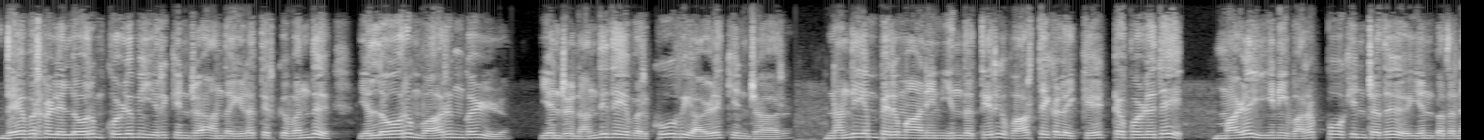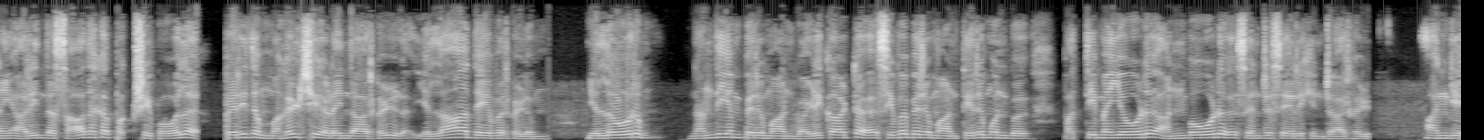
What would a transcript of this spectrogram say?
தேவர்கள் எல்லோரும் குழுமி இருக்கின்ற அந்த இடத்திற்கு வந்து எல்லோரும் வாருங்கள் என்று நந்திதேவர் கூவி அழைக்கின்றார். நந்தியம்பெருமானின் இந்த திரு வார்த்தைகளை கேட்ட பொழுதே மழை இனி வரப்போகின்றது என்பதனை அறிந்த சாதக பக்ஷி போல பெரிதும் மகிழ்ச்சி அடைந்தார்கள் எல்லா தேவர்களும். எல்லோரும் நந்தியம்பெருமான் வழிகாட்ட சிவபெருமான் திருமுன்பு பத்திமையோடு அன்போடு சென்று சேருகின்றார்கள். அங்கே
